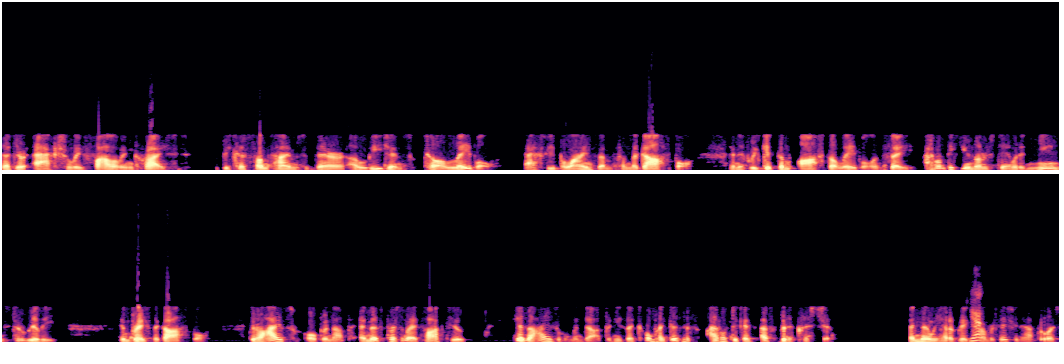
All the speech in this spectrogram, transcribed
that they're actually following Christ. Because sometimes their allegiance to a label actually blinds them from the gospel. And if we get them off the label and say, I don't think you understand what it means to really embrace the gospel, their eyes open up. And this person I talked to, his eyes opened up and he's like, oh my goodness, I don't think I've ever been a Christian. And then we had a great yeah. conversation afterwards.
